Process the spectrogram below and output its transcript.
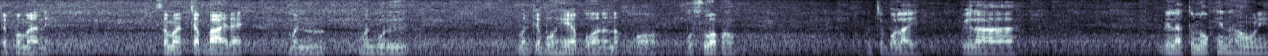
จะประมาณนี้สามารถจับบ่ายได้ มันมันบูดือมันจะบ่แฮบบ่นั่นเนาะบ่บ่ซวบเอามันจะบ่ไลเวลา เวลาตัวนกเห็นเฮานี่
